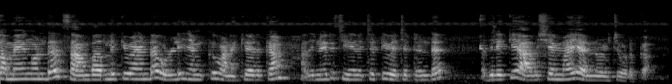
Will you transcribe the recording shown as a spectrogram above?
സമയം കൊണ്ട് സാമ്പാറിലേക്ക് വേണ്ട ഉള്ളി നമുക്ക് വണക്കിയെടുക്കാം. അതിനൊരു ചീനച്ചട്ടി വെച്ചിട്ടുണ്ട്. അതിലേക്ക് ആവശ്യമായി എണ്ണ ഒഴിച്ചു കൊടുക്കാം.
